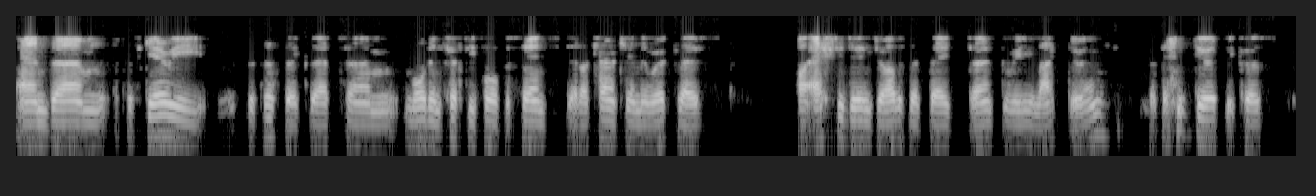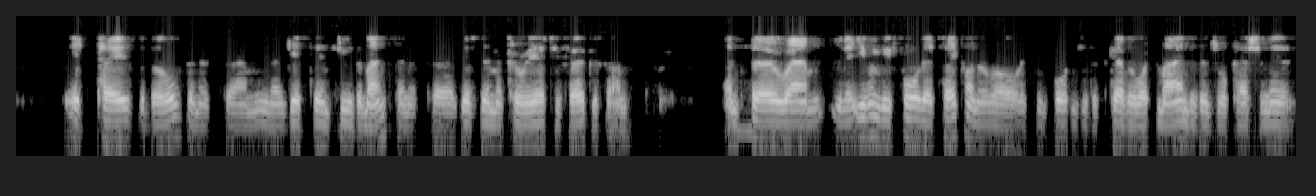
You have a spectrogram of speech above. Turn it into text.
And um, it's a scary statistic that um, more than 54% that are currently in the workplace are actually doing jobs that they don't really like doing, but they do it because it pays the bills and it um, you know gets them through the month and it uh, gives them a career to focus on. And so, um, you know, even before they take on a role, it's important to discover what my individual passion is.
